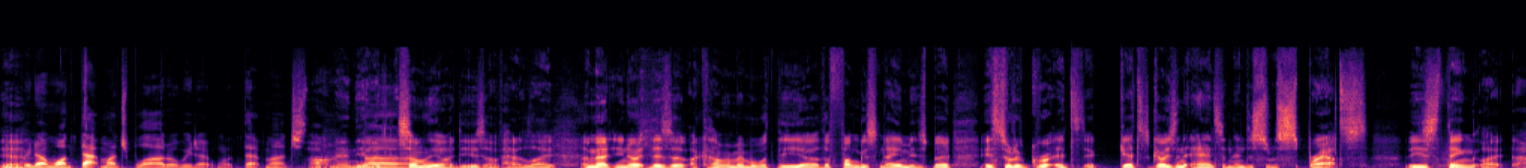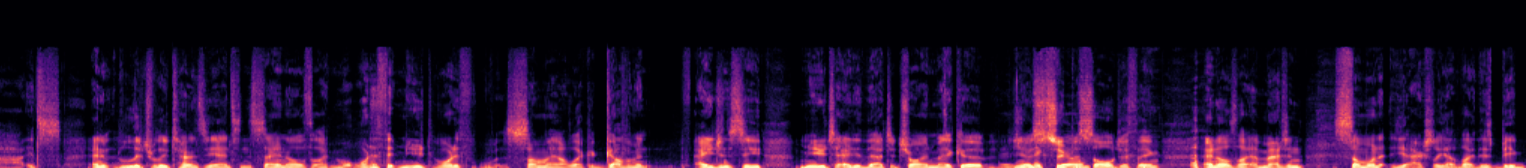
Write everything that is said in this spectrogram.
Yeah. We don't want that much blood, or we don't want that much. Oh man, the Uh, idea, some of the ideas I've had, like imagine, you know, there's a I can't remember what the uh, the fungus name is, but it's sort of gr- it's, it gets goes in ants and then just sort of sprouts these things like uh, it's and it literally turns the ants insane. I was like, "What- what if it mute? What if somehow like a government agency mutated that to try and make a you know super film. soldier thing? and I was like, imagine someone you actually had like this big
